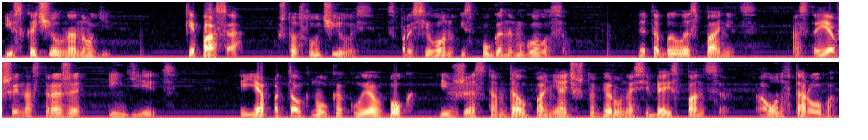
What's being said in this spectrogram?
и вскочил на ноги. «Кепаса! Что случилось?» – спросил он испуганным голосом. Это был испанец, а стоявший на страже индеец. я подтолкнул Какуя в бок и жестом дал понять, что беру на себя испанца, а он второго.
